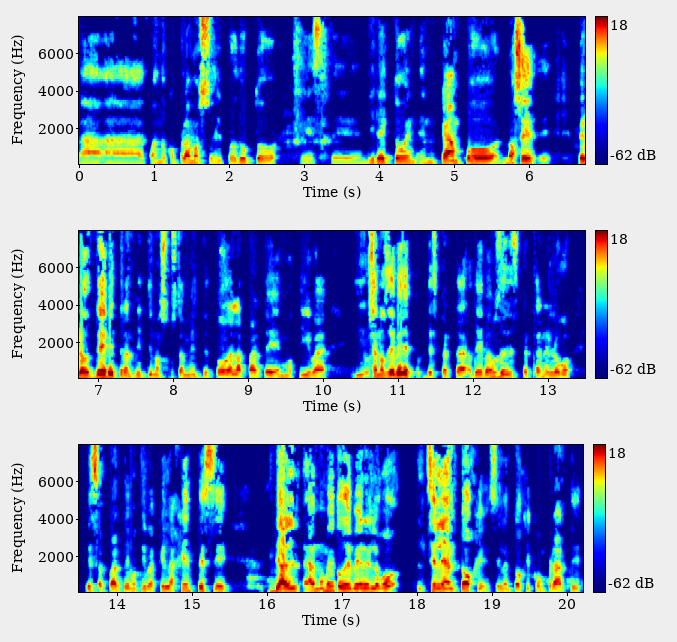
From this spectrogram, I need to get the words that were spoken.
a, cuando compramos el producto este, directo en, campo, no sé, pero debe transmitirnos justamente toda la parte emotiva y, o sea, nos debe despertar, debemos de despertar en el logo esa parte emotiva, que la gente se, al, momento de ver el logo, se le antoje, se le antoje comprarte,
